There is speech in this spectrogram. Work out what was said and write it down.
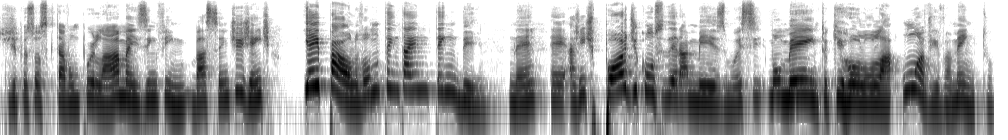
de pessoas que estavam por lá, mas enfim, bastante gente. E aí, Paulo, vamos tentar entender, né? É, a gente pode considerar mesmo esse momento que rolou lá um avivamento?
